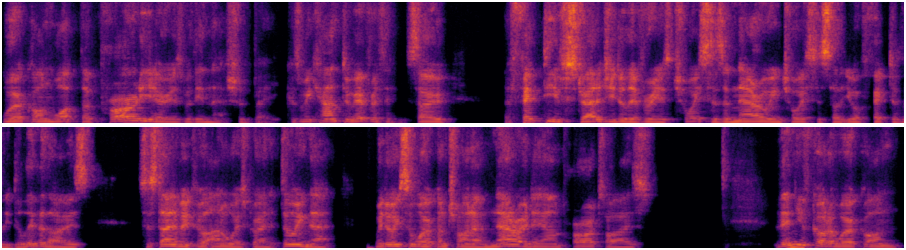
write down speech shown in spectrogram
work on what the priority areas within that should be, because we can't do everything. So, effective strategy delivery is choices and narrowing choices so that you effectively deliver those. Sustainability people aren't always great at doing that. We're doing some work on trying to narrow down, prioritize, then you've got to work on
